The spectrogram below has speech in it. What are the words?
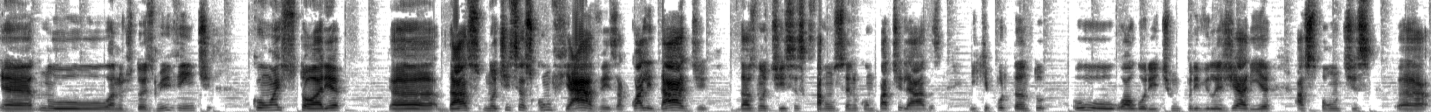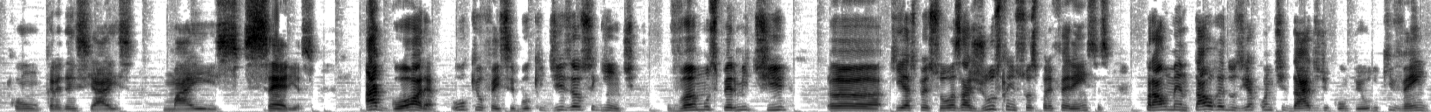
é, no ano de 2020 com a história uh, das notícias confiáveis, a qualidade das notícias que estavam sendo compartilhadas e que, portanto, o, o algoritmo privilegiaria as fontes uh, com credenciais mais sérias. Agora, o que o Facebook diz é o seguinte: vamos permitir uh, que as pessoas ajustem suas preferências para aumentar ou reduzir a quantidade de conteúdo que vem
